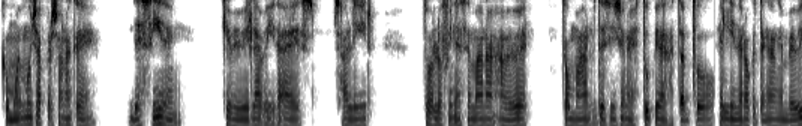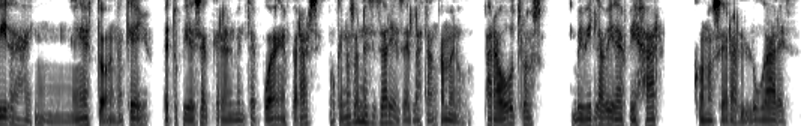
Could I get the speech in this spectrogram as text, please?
Como hay muchas personas que deciden que vivir la vida es salir todos los fines de semana a beber, tomar decisiones estúpidas, gastar todo el dinero que tengan en bebidas, en, esto, en aquello. Estupideces que realmente pueden esperarse o que no son necesarias hacerlas tan a menudo. Para otros, vivir la vida es viajar, conocer lugares,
